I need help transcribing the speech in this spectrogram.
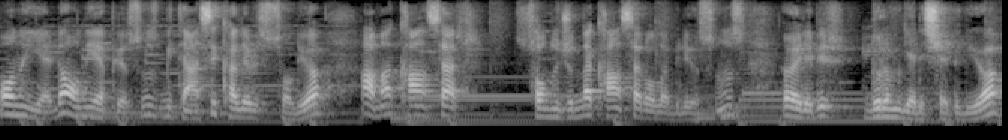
Onun yerine onu yapıyorsunuz. Bir tanesi kalorisiz oluyor. Ama kanser sonucunda kanser olabiliyorsunuz. Öyle bir durum gelişebiliyor.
